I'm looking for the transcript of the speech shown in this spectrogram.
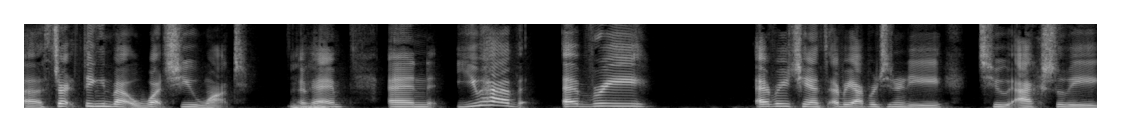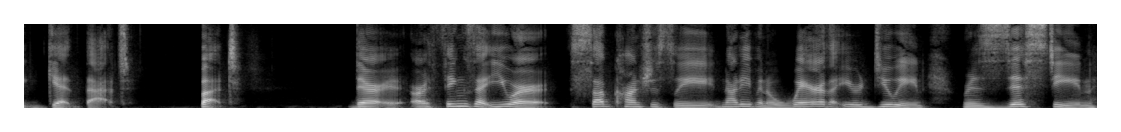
uh, start thinking about what you want Mhm. okay? And you have every every chance every opportunity to actually get that. But there are things that you are subconsciously not even aware that you're doing resisting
